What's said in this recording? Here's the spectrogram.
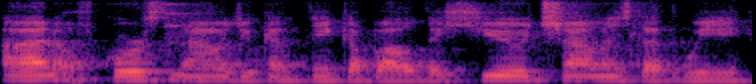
And of course, now you can think about the huge challenge that we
